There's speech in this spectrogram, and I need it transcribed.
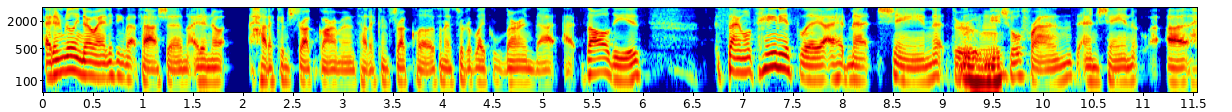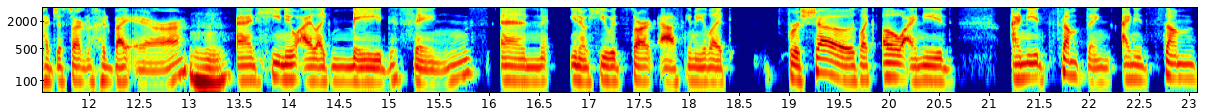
I didn't really know anything about fashion. I didn't know how to construct garments, how to construct clothes. And I sort of like learned that at Zaldy's. Simultaneously, I had met Shane through Mm-hmm. mutual friends, and Shane uh, had just started Hood by Air, Mm-hmm. and he knew I like made things, and you know he would start asking me like for shows, like, oh, I need, I need something, I need some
